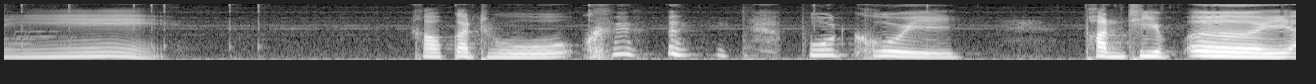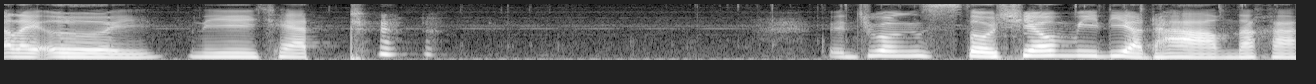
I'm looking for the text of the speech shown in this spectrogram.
นี่เขากระทู้พูดคุยพันทิปเอ่ยอะไรเอ่ยนี่แชท เป็นช่วงโซเชียลมีเดียไทม์นะคะ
